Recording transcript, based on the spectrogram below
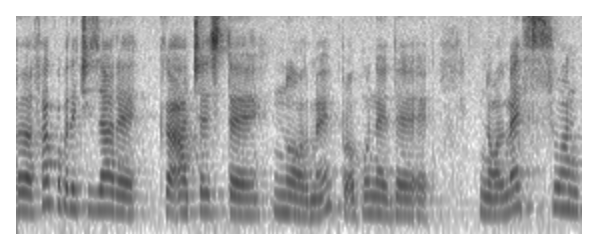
Uh, fac o precizare că aceste norme, propuneri de norme, sunt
